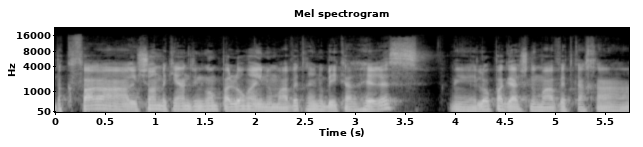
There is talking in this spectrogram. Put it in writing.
בכפר הראשון, בקיאן ג'ינגומפה, לא ראינו מוות, ראינו בעיקר הרס. אה, לא פגשנו מוות ככה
